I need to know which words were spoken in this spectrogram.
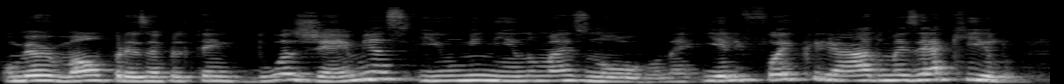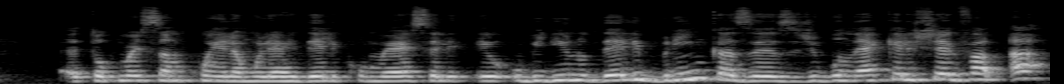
o meu irmão, por exemplo, ele tem duas gêmeas e um menino mais novo, né? E ele foi criado, mas é aquilo. Eu tô conversando com ele, a mulher dele conversa, ele, eu- o menino dele brinca às vezes de boneca, ele chega e fala, ah,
